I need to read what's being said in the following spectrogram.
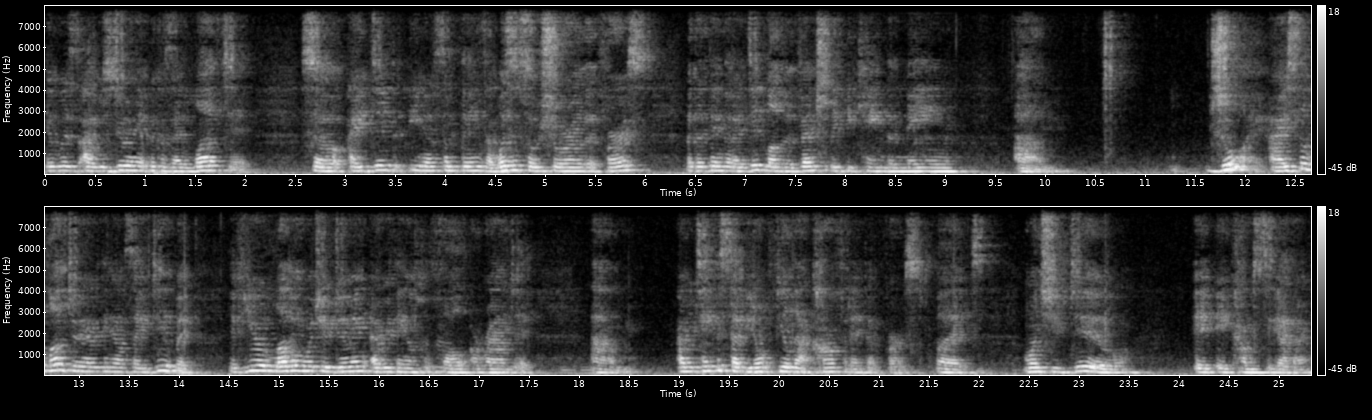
It was I was doing it because I loved it. So I did, you know, some things I wasn't so sure of at first, but the thing that I did love eventually became the main um, joy. I still love doing everything else I do, but if you're loving what you're doing, everything else will fall around it. Um, I mean, take a step, you don't feel that confident at first, but once you do, it, it comes together.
